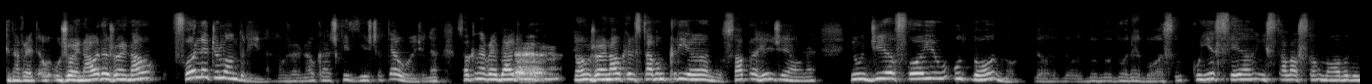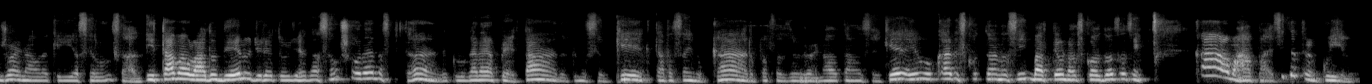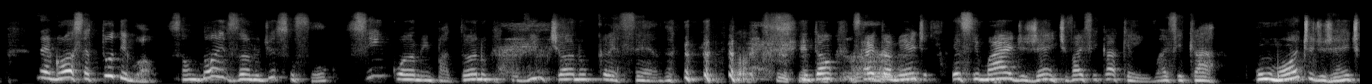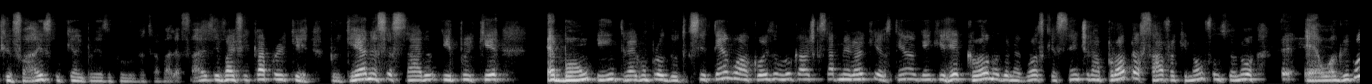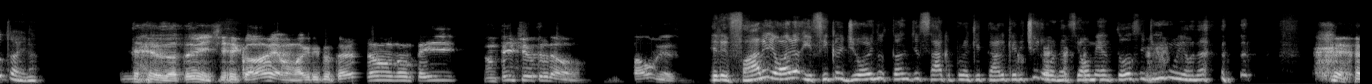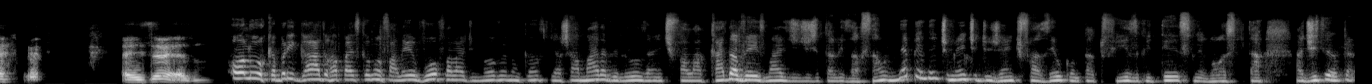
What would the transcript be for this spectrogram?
que na verdade o jornal era o jornal Folha de Londrina, é um jornal que acho que existe até hoje, né? Só que na verdade é, é um jornal que eles estavam criando só para a região, né? E um dia foi o, o dono do, do, do, negócio conhecer a instalação nova do jornal né, que ia ser lançado. E estava ao lado dele o diretor de redação chorando as pitangas, que o lugar era apertado, que não sei o quê, que estava saindo caro para fazer o jornal, tal, não sei o quê. E o cara escutando assim, bateu nas costas do outro assim, calma, rapaz, fica tranquilo negócio é tudo igual. São dois anos de sufoco, cinco anos empatando e 20 anos crescendo. então, certamente, esse mar de gente vai ficar quem? Vai ficar um monte de gente que faz o que a empresa que o Luca trabalha faz, e vai ficar por quê? Porque é necessário e porque é bom e entrega um produto. Que se tem alguma coisa, o Lucas acho que sabe melhor que eu. Se tem alguém que reclama do negócio, que sente na própria safra que não funcionou, é, é o agricultor, né? Exatamente, reclama mesmo. O agricultor não, não, tem, não tem filtro, não. Fala mesmo. Ele fala e olha e fica de olho no tanto de saco por hectare que ele tirou, né? Se aumentou, se diminuiu, né? é isso mesmo. Ô, Luca, obrigado, rapaz. Como eu falei, eu vou falar de novo, eu não canso de achar maravilhoso a gente falar cada vez mais de digitalização, independentemente de gente fazer o contato físico e ter esse negócio, tá?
